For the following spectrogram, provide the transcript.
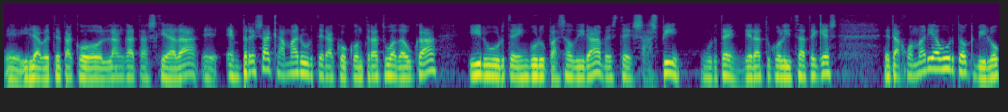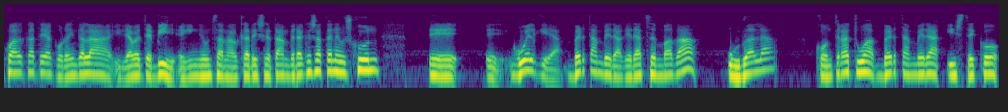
e, hilabetetako langatazkea da, e, enpresak amar urterako kontratua dauka, hiru urte inguru pasau dira, beste saspi urte geratuko litzatekez, eta Juan Maria Burtok, Bilboko alkateak orain dela hilabete bi egin geuntzan alkarrizetan, berak esaten euskun, e, e, huelgia bertan bera geratzen bada, udala, kontratua bertan bera izteko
